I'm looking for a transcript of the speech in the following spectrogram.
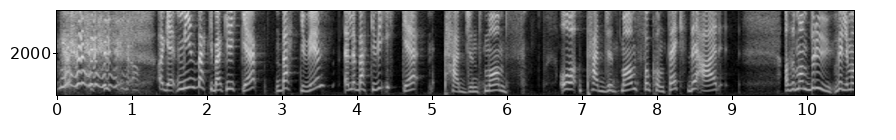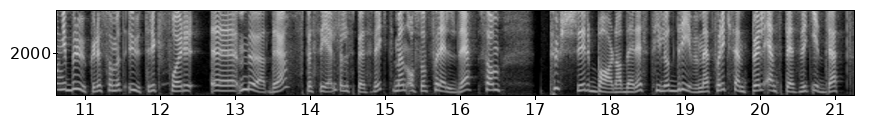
Ok, Min backer backer ikke. Backer vi, eller backer vi ikke, pageant moms. Og pageant moms, for kontekst, det er Altså bruk, Veldig mange bruker det som et uttrykk for eh, mødre, spesielt eller spesifikt, men også foreldre som pusher barna deres til å drive med f.eks. en spesifikk idrett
